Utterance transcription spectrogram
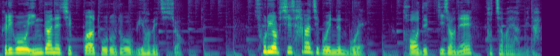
그리고 인간의 집과 도로도 위험해지죠. 소리 없이 사라지고 있는 모래. 더 늦기 전에 붙잡아야 합니다.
